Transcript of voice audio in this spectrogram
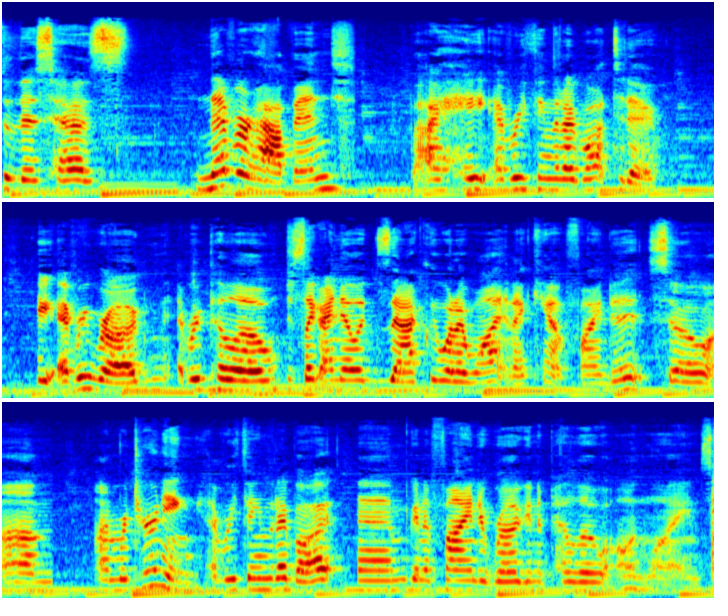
So this has never happened, but I hate everything that I bought today. Every rug, every pillow, just like I know exactly what I want and I can't find it. So um, I'm returning everything that I bought. I'm gonna find a rug and a pillow online. So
